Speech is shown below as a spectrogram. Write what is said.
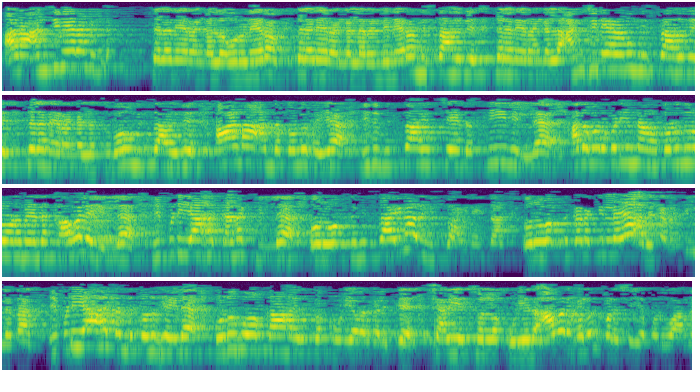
ஆனா அஞ்சு நேரம் இல்லை. சில நேரங்கள்ல ஒரு நேரம் சில நேரங்கள்ல ரெண்டு நேரம் மிஸ் ஆகுது. சில நேரங்கள்ல அஞ்சு நேரமும் மிஸ் ஆகுது. சில நேரங்கள்ல சுபமும் மிஸ் ஆகுது. ஆனா அந்த தொழுகைய இது மிஸ் ஆகிடுச்சு என்ற சீல் இல்ல. அதை மறுபடியும் நாங்க தொழுதுறோம் என்ற கவலை இல்ல. இப்படியாக கணக்கு இல்ல. ஒரு வக்து மிஸ் ஆகினா அது மிஸ் ஆகினே தான் ஒரு வக்து கணக்கு இல்லையா அது கணக்கு இல்ல தான் இப்படியாக அந்த தொழுகையில பொதுபோக்காக இருக்கக்கூடியவர்களுக்கு சரிய சொல்லக்கூடியது அவர்களும் கொலை செய்யப்படுவாங்க.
